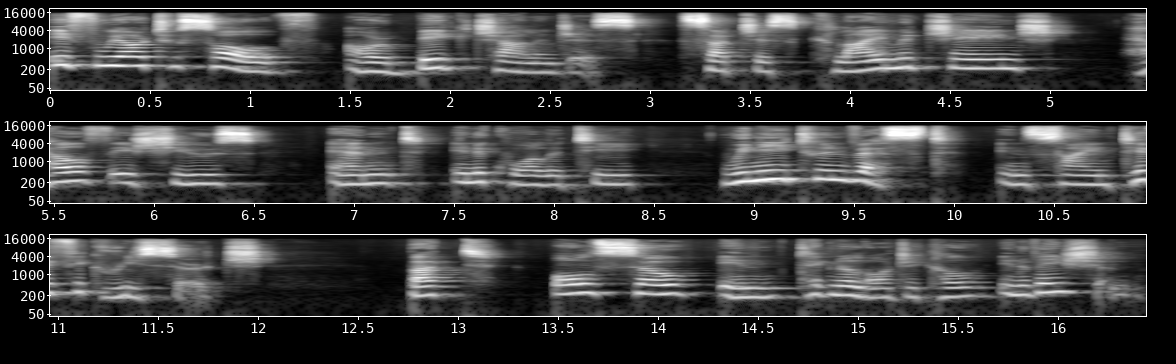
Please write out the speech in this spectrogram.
If we are to solve our big challenges, such as climate change, health issues, and inequality, we need to invest in scientific research, but also in technological innovation.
